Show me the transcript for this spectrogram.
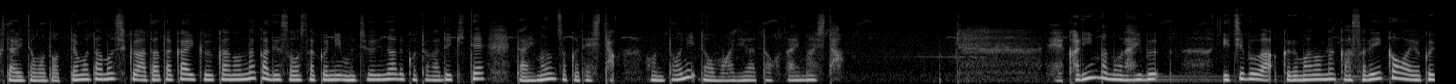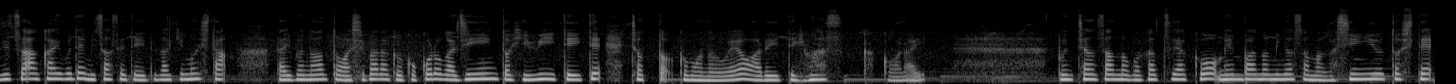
2人ともとっても楽しく温かい空間の中で創作に夢中になることができて大満足でした。本当にどうもありがとうございました、え、カリンバのライブ。一部は車の中それ以降は翌日アーカイブで見させていただきました。ライブの後はしばらく心がジーンと響いていてちょっと雲の上を歩いています。かっこ笑い。文ちゃんさんのご活躍をメンバーの皆様が親友として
